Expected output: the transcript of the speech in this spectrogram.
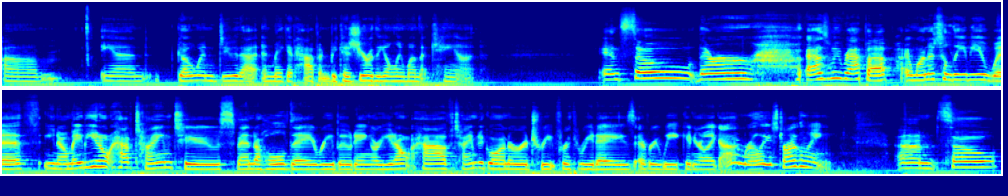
Um, and go and do that and make it happen because you're the only one that can. And so there are, as we wrap up, I wanted to leave you with, you know, maybe you don't have time to spend a whole day rebooting or you don't have time to go on a retreat for three days every week and you're like, I'm really struggling. Um, so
